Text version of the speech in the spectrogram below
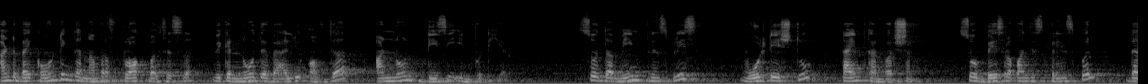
and by counting the number of clock pulses we can know the value of the unknown DC input here. So the main principle is voltage to time conversion. So based upon this principle, the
